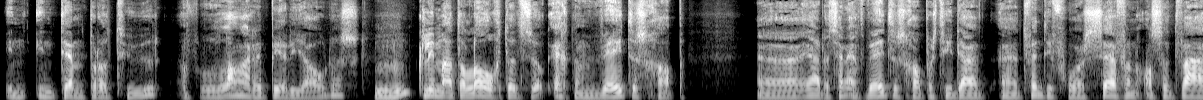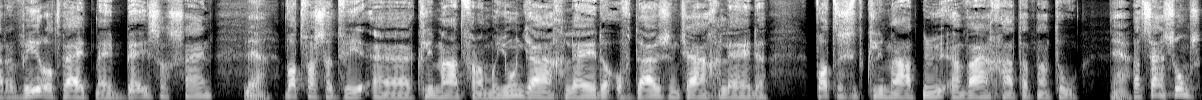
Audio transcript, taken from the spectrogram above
in, in temperatuur, of langere periodes. Klimatoloog, dat is ook echt een wetenschap. Eh, ja, dat zijn echt wetenschappers die daar eh 24-7 als het ware wereldwijd mee bezig zijn. Ja. Wat was het weer, klimaat van een miljoen jaar geleden of duizend jaar geleden? Wat is het klimaat nu en waar gaat dat naartoe? Ja. Dat zijn soms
